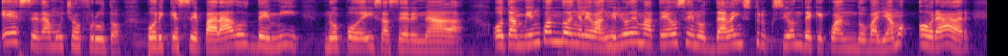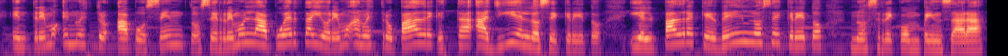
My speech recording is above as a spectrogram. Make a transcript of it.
ese da mucho fruto, porque separados de mí no podéis hacer nada. O también cuando en el Evangelio de Mateo se nos da la instrucción de que cuando vayamos a orar, entremos en nuestro aposento, cerremos la puerta y oremos a nuestro Padre que está allí en lo secreto. Y el Padre que ve en lo secreto nos recompensará.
